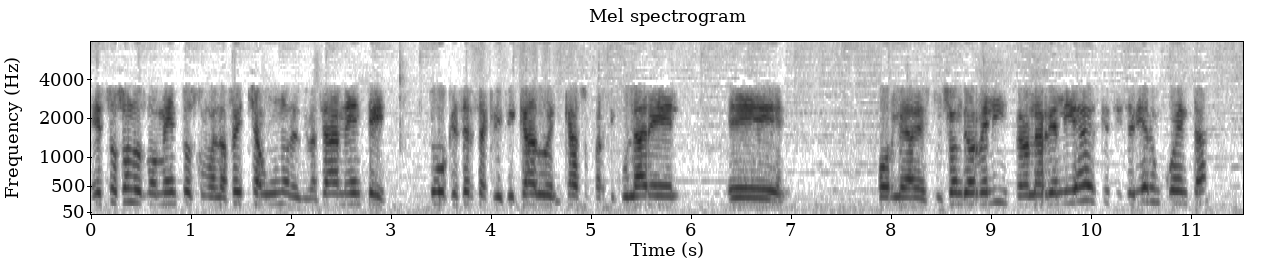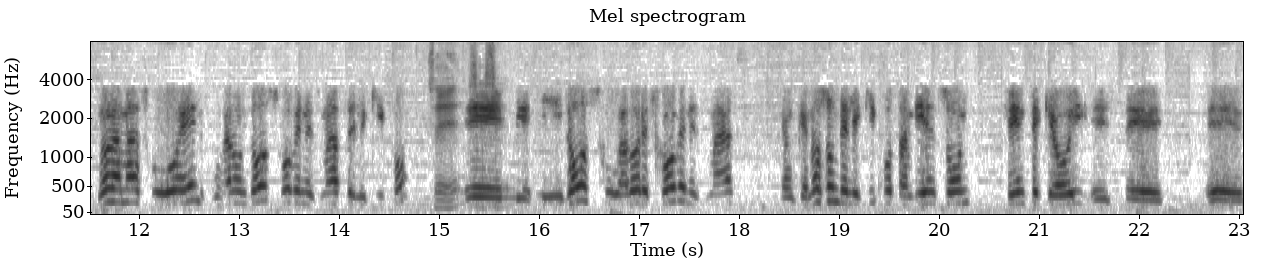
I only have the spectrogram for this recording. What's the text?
estos son los momentos, como en la fecha 1, desgraciadamente tuvo que ser sacrificado en caso particular él eh, por la expulsión de Orbelín, pero la realidad es que si se dieron cuenta, no nada más jugó él, jugaron dos jóvenes más del equipo, Sí. eh, y dos jugadores jóvenes más, que aunque no son del equipo, también son gente que hoy este, eh,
